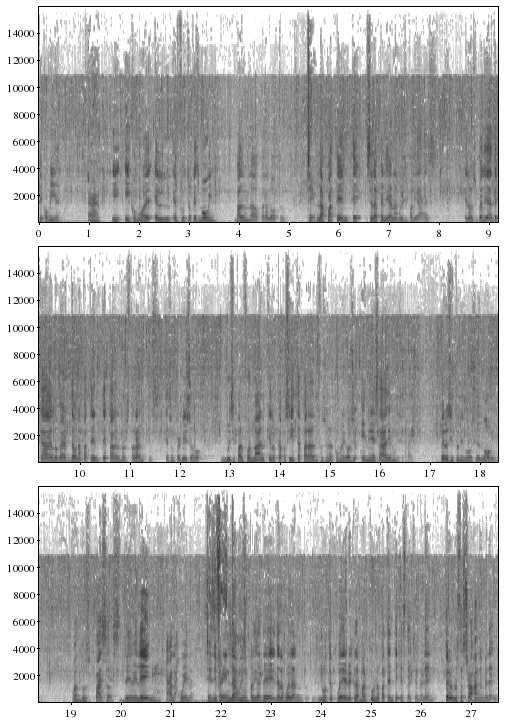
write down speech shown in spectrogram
de comida. Ajá. Y, y como el, el, el food truck es móvil, va de un lado para el otro, Sí. la patente se la pelean las municipalidades. La municipalidad de cada lugar da una patente para los restaurantes, que es un permiso municipal formal que lo capacita para funcionar como negocio en esa área municipal. Pero si tu negocio es móvil, cuando pasas de Belén a La Juela, es diferente. la ¿no? municipalidad de, de La Juela no te puede reclamar por una patente que está hecha en Belén, pero no estás trabajando en Belén.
